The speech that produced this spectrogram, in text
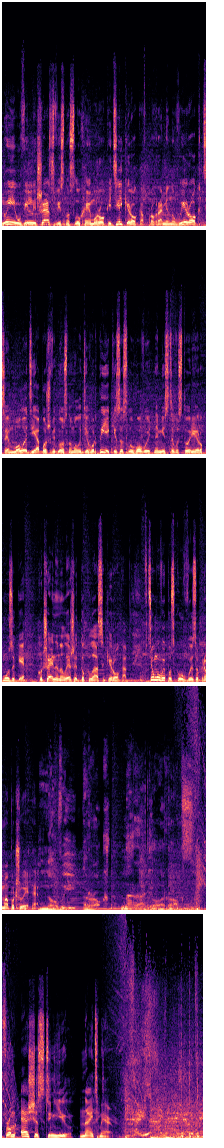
Ну і у вільний час, звісно, слухаємо роки тільки рок. А в програмі Новий рок це молоді або ж відносно молоді гурти, які заслуговують на місце в історії рок-музики, хоча й не належать до класики рока. В цьому випуску ви зокрема почуєте новий рок на радіо Рокс. From Ashes to New – Nightmare. Nightmare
